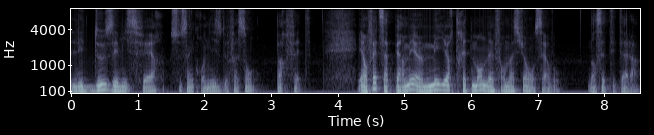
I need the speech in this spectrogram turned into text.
Les deux hémisphères se synchronisent de façon parfaite. Et en fait, ça permet un meilleur traitement de l'information au cerveau dans cet état-là.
